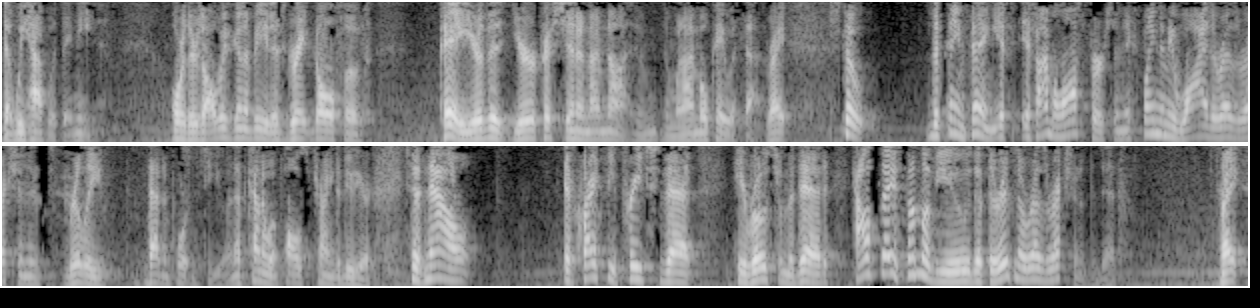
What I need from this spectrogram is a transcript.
that we have what they need. Or there's always going to be this great gulf of, okay, you're the you're a Christian and I'm not, and, and I'm okay with that, right? So the same thing. If, if I'm a lost person, explain to me why the resurrection is really that important to you. And that's kind of what Paul's trying to do here. He says, now, if Christ be preached that he rose from the dead, how say some of you that there is no resurrection of the dead? Right?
